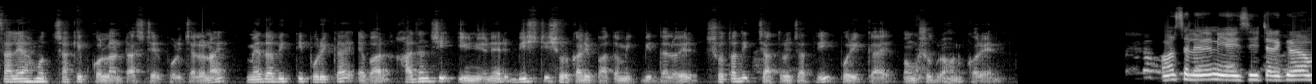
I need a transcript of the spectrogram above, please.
সালে আহমদ সাকিব কল্যাণ ট্রাস্টের পরিচালনায় মেধাবৃত্তি পরীক্ষায় এবার খাজানশি ইউনিয়নের বিশটি সরকারি প্রাথমিক বিদ্যালয়ের শতাধিক ছাত্রছাত্রী পরীক্ষায় অংশগ্রহণ করেন। আমার ছেলেরে নিয়ে আইছি চারিগ্রাম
